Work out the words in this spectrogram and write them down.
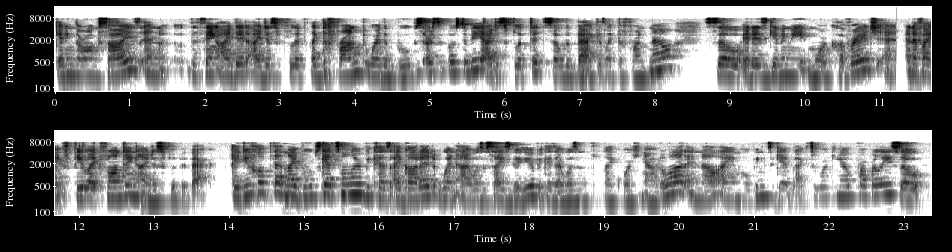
getting the wrong size. And the thing I did, I just flipped like the front where the boobs are supposed to be. I just flipped it so the back is like the front now. So it is giving me more coverage. And, and if I feel like flaunting, I just flip it back. I do hope that my boobs get smaller because I got it when I was a size bigger because I wasn't like working out a lot and now I am hoping to get back to working out properly. So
